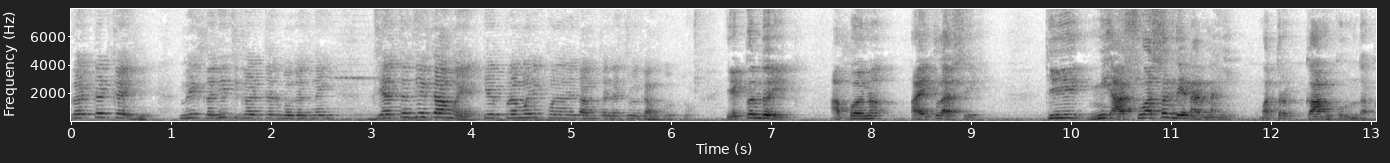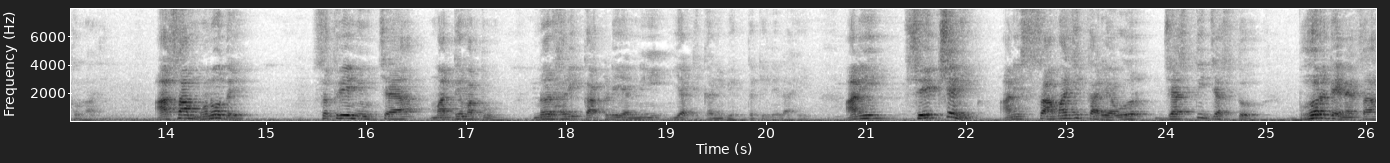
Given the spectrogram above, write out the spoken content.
गटतट काहीच नाही. मी कधीच गटतट बघत नाही. ज्याचं जे काम आहे ते प्रामाणिकपणाने काम करण्याचं मी काम करतो. एकंदरीत आपण ऐकलं असेल की मी आश्वासन देणार नाही मात्र काम करून दाखवणार असा मनोदय सक्रिय न्यूजच्या माध्यमातून नरहरी काकडे यांनी या ठिकाणी व्यक्त केलेला आहे. आणि शैक्षणिक आणि सामाजिक कार्यावर जास्तीत जास्त भर देण्याचा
